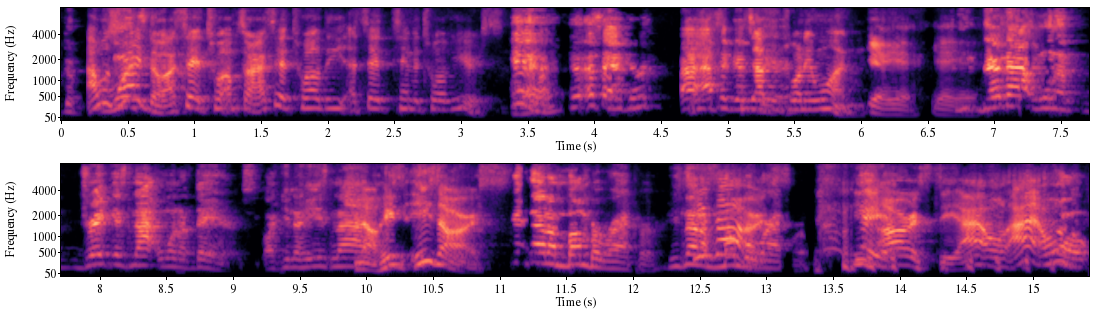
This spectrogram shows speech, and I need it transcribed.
The I was right though. I said 12. I'm sorry. I said 12. I said 10 to 12 years. Yeah, that's accurate. I, I think that's fair. 2021. Yeah, yeah, yeah, yeah. They're not one of Drake is not one of theirs. Like you know, he's not. No, he's he's ours. he's not a mumble rapper. He's not He's a mumble ours. rapper. He's Yeah. ours. T. I own. I own. So,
